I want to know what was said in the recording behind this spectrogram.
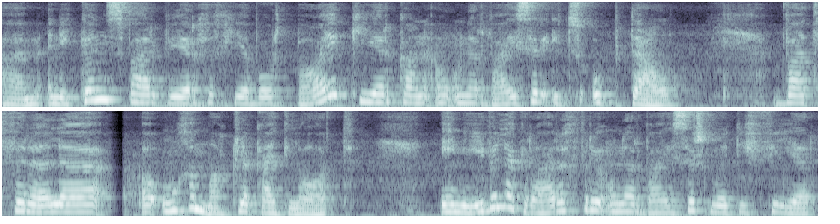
um in die kunswerk weergegee word, baie keer kan 'n onderwyser iets optel wat vir hulle 'n ongemaklikheid laat. En hier wil ek regtig vir die onderwysers motiveer,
